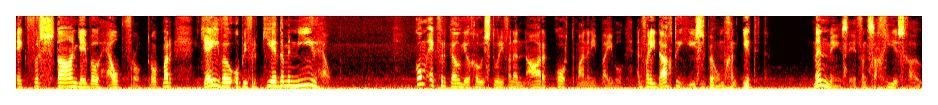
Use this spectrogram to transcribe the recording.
Ek verstaan jy wou help, Frotrot, maar jy wou op die verkeerde manier help. Kom ek vertel jou gou 'n storie van 'n nare kort man in die Bybel en van die dag toe Jesus by hom gaan eet het. Min mense het van Saggeus gehou.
